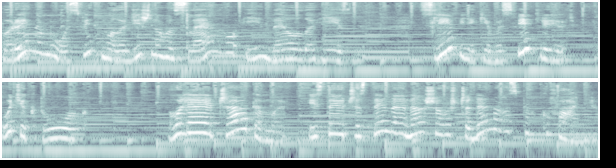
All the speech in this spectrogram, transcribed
поринемо у світ молодіжного сленгу і неологізмів, слів, які висвітлюють у TikTok, гуляють чатами і стають частиною нашого щоденного спілкування.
